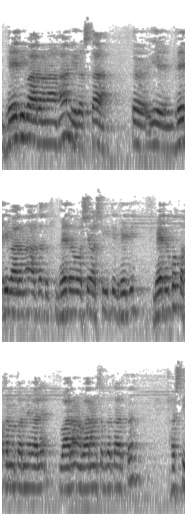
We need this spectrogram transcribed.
भेदी वारणा निरस्ता। तो ये भेदी वारणा अर्थात भेद अवश्य अस्थिति भेदी, भेद को कथन करने वाले, वारण वारण शब्द का अर्थ हस्ती।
